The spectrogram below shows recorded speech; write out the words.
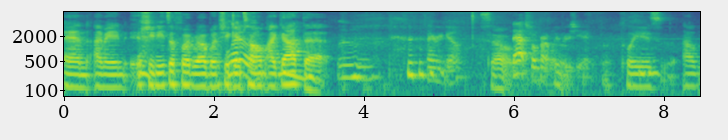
And I mean, if she needs a foot rub when she gets home, I got that. mhm. there we go. So That she'll probably appreciate. please, I'll,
